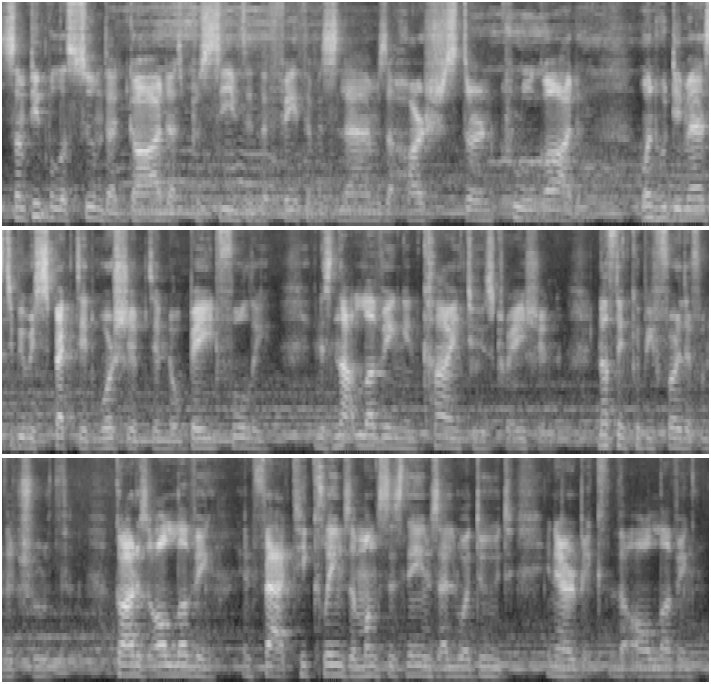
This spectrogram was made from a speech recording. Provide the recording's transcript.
Some people assume that God, as perceived in the faith of Islam, is a harsh, stern, cruel God, one who demands to be respected, worshipped, and obeyed fully, and is not loving and kind to his creation. Nothing could be further from the truth. God is all loving. In fact, he claims amongst his names Al Wadud in Arabic, the all loving.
